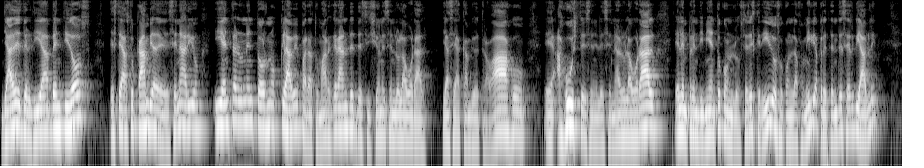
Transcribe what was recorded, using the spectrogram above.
Ya desde el día 22, este astro cambia de escenario y entra en un entorno clave para tomar grandes decisiones en lo laboral, ya sea cambio de trabajo, eh, ajustes en el escenario laboral, el emprendimiento con los seres queridos o con la familia pretende ser viable,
